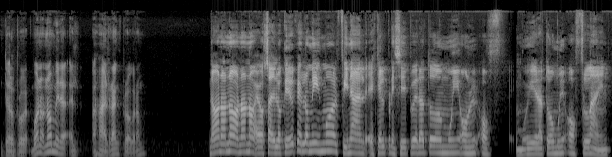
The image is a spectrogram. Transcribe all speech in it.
de los bueno, no, mira. El, ajá, el rank program. No, no, no, no, no. O sea, lo que digo que es lo mismo al final es que al principio era todo muy on, off, muy, era todo muy offline.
